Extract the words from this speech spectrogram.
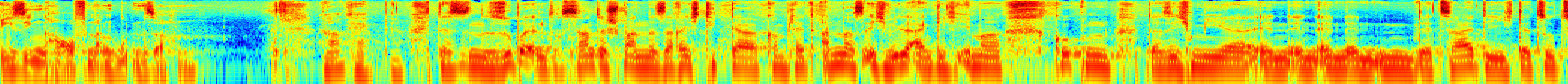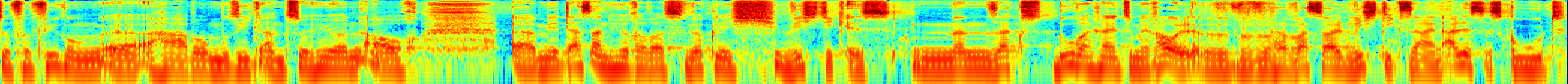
riesigen Haufen an guten Sachen. Okay, das ist eine super interessante, spannende Sache. Ich tick da komplett anders. Ich will eigentlich immer gucken, dass ich mir in, in, in der Zeit, die ich dazu zur Verfügung äh, habe, Musik anzuhören, auch äh, mir das anhöre, was wirklich wichtig ist. Und dann sagst du wahrscheinlich zu mir, Raul, was soll wichtig sein? Alles ist gut.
